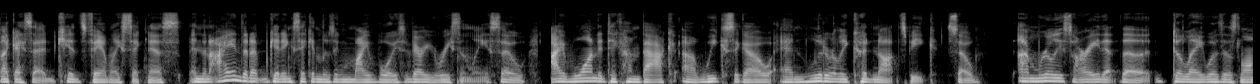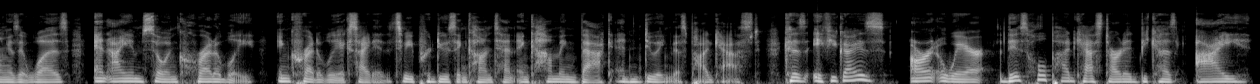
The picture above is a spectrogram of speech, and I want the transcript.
like I said, kids, family, sickness. And then I ended up getting sick and losing my voice very recently. So I wanted to come back um, weeks ago and literally could not speak. So I'm really sorry that the delay was as long as it was. And I am so incredibly, incredibly excited to be producing content and coming back and doing this podcast. Because if you guys aren't aware, this whole podcast started because I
